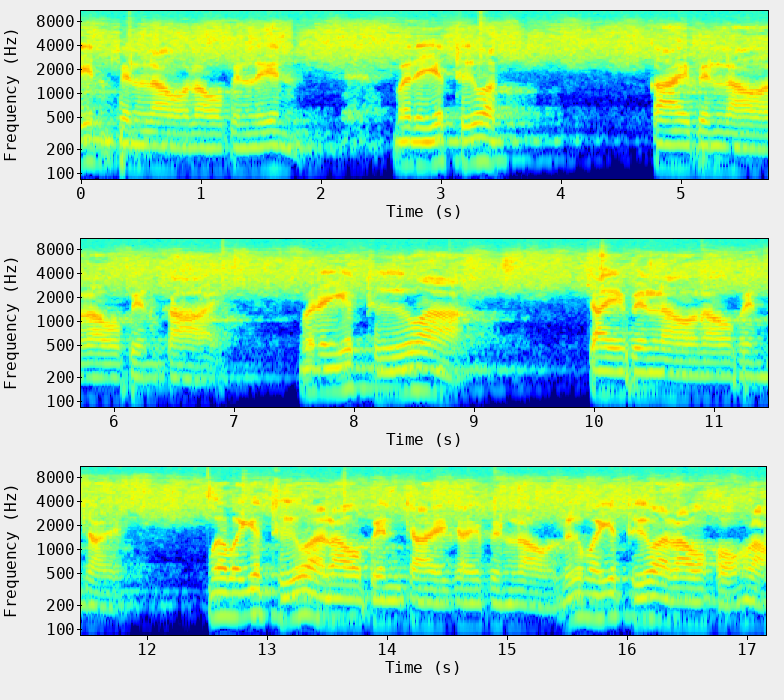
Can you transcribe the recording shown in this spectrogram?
ลิ้นเป็นเราเราเป็นเล่น ไม่ได้ยึดถือว่ากายเป็นเราเราเป็นกาย ไม่ได้ยึดถือว่าใจเป็นเราเราเป็นใจ เมื่อไมายึดถือว่าเราเป็นใจใจเป็นเรา หรือไมายึดถือว่าเราของเรา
